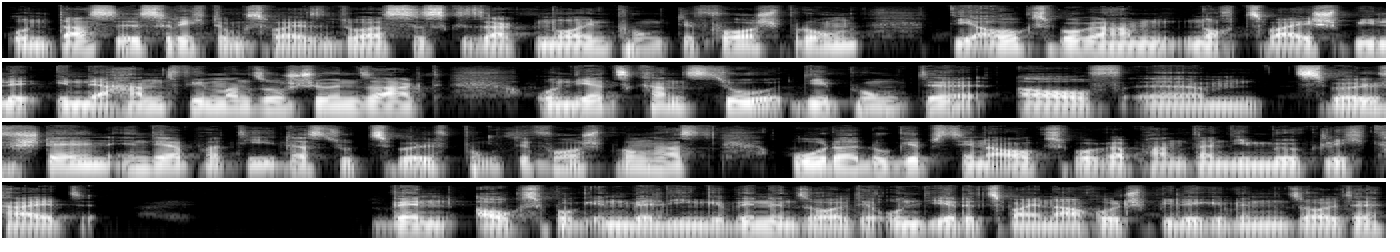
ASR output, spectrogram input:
Und das ist richtungsweisend. Du hast es gesagt, neun Punkte Vorsprung. Die Augsburger haben noch zwei Spiele in der Hand, wie man so schön sagt. Und jetzt kannst du die Punkte auf ähm, zwölf stellen in der Partie, dass du zwölf Punkte Vorsprung hast. Oder du gibst den Augsburger Panthern die Möglichkeit, wenn Augsburg in Berlin gewinnen sollte und ihre zwei Nachholspiele gewinnen sollte,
